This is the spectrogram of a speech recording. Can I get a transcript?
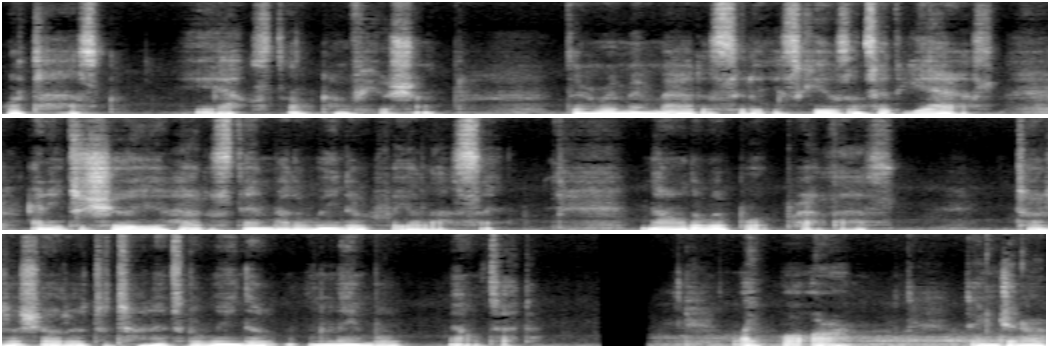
What task? He asked in confusion. Then remembered the silly excuse and said, Yes, I need to show you how to stand by the window for your lesson. Now they were both breathless. Her shoulder to turn into the window, and Lambo melted. Like water, the engineer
